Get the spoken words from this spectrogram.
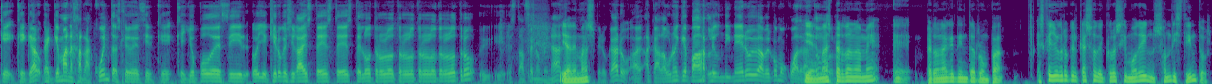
que, que, claro, que hay que manejar las cuentas. Quiero decir, que, que yo puedo decir, oye, quiero que siga este, este, este, el otro, el otro, el otro, el otro, el otro, y y está fenomenal. Y además- Pero claro, a, a cada uno hay que pagarle un dinero y a ver cómo cuadra Y además, todo, ¿no? perdóname, eh, perdona que te interrumpa. Es que yo creo que el caso de Cross y Modric son distintos.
